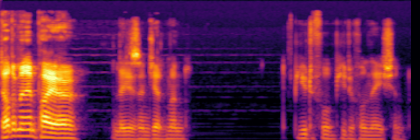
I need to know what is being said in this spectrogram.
The Ottoman Empire, ladies and gentlemen, beautiful, beautiful nation.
